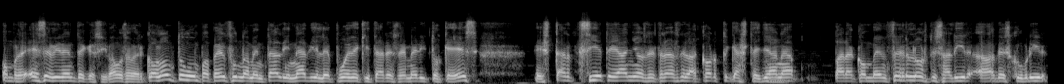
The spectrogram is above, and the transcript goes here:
Hombre, es evidente que sí. Vamos a ver, Colón tuvo un papel fundamental y nadie le puede quitar ese mérito que es estar siete años detrás de la corte castellana. Mm. para convencerlos de salir a descubrir,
